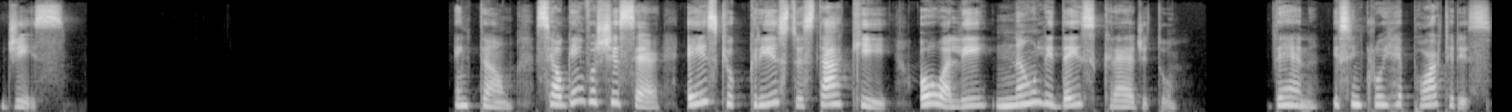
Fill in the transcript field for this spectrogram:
diz: Então, se alguém vos disser, eis que o Cristo está aqui ou ali, não lhe deis crédito. Dan, isso inclui repórteres.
